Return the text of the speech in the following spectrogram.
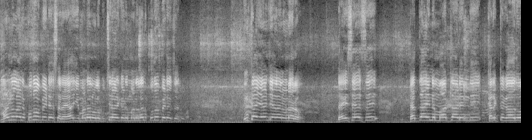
మండలాన్ని కుదువు పెట్టేశారయ్యా. ఈ మండలంలో బుచ్చినాడికండి మండలాన్ని కుదువు పెట్టేశారు. ఇంకా ఏం చేయాలని ఉన్నారు? దయచేసి పెద్ద ఆయన మాట్లాడింది కరెక్ట్ కాదు.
